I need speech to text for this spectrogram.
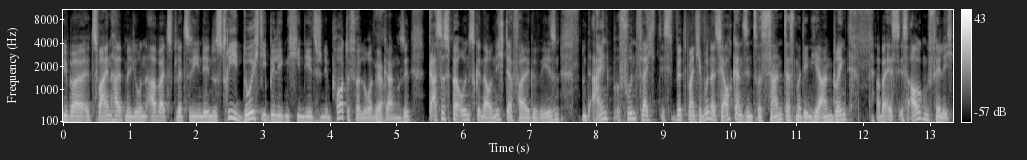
über zweieinhalb Millionen Arbeitsplätze, die in der Industrie durch die billigen chinesischen Importe verloren ja. gegangen sind. Das ist bei uns genau nicht der Fall gewesen. Und ein Befund, vielleicht ist, wird manche wundern, ist ja auch ganz interessant, dass man den hier anbringt, aber es ist augenfällig.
